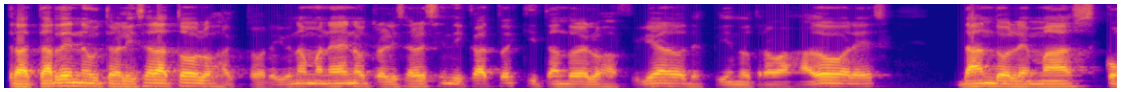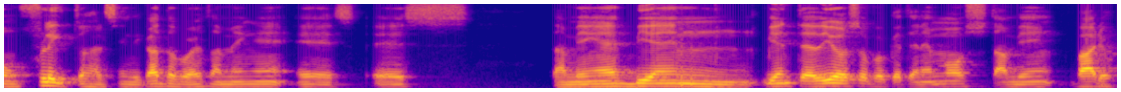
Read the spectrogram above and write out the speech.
tratar de neutralizar a todos los actores. Y una manera de neutralizar el sindicato es quitándole los afiliados, despidiendo trabajadores, dándole más conflictos al sindicato, porque también es, es, también es bien, bien tedioso porque tenemos también varios,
